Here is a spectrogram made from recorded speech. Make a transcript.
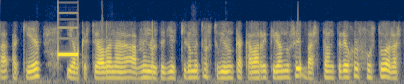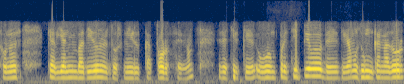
a, Kiev y aunque estaban a, menos de 10 kilómetros tuvieron que acabar retirándose bastante lejos justo a las zonas que habían invadido en el 2014, ¿no? Es decir, que hubo un principio de, digamos, de un ganador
